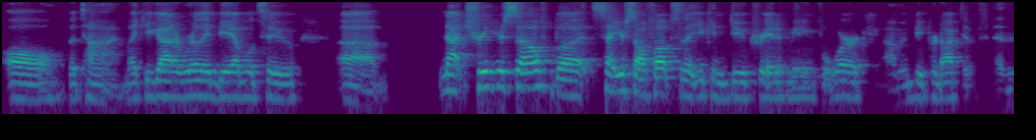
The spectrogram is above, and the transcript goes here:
all the time. Like you got to really be able to uh, not treat yourself but set yourself up so that you can do creative meaningful work um, and be productive. And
